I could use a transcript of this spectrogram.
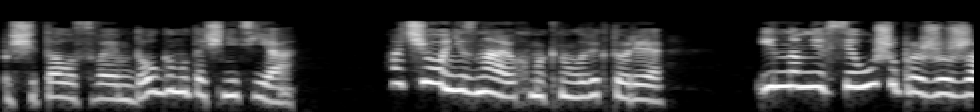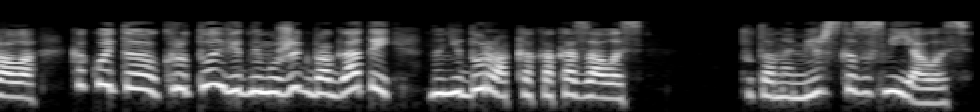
Посчитала своим долгом уточнить я. «А чего не знаю?» — хмыкнула Виктория. «Инна мне все уши прожужжала. Какой-то крутой, видный мужик, богатый, но не дурак, как оказалось». Тут она мерзко засмеялась.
